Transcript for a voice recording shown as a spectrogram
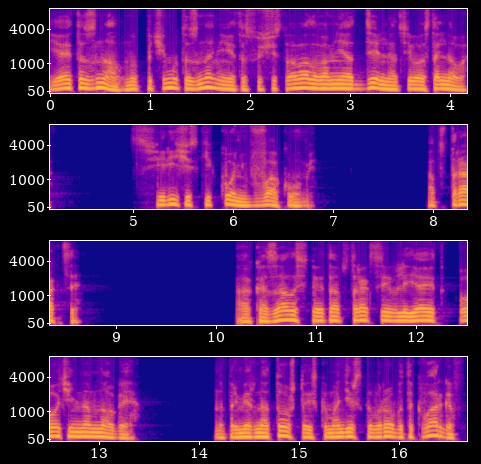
Я это знал, но почему-то знание это существовало во мне отдельно от всего остального. Сферический конь в вакууме. Абстракция. А оказалось, что эта абстракция влияет очень на многое. Например, на то, что из командирского робота кваргов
